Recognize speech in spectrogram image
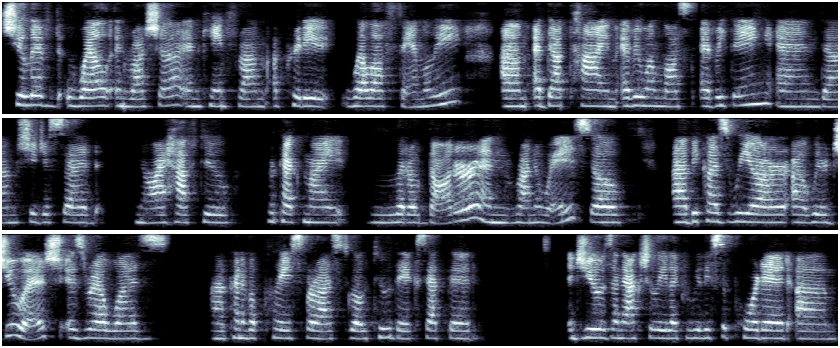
she lived well in Russia and came from a pretty well-off family, um, at that time everyone lost everything, and um, she just said, "You know, I have to protect my little daughter and run away." So uh, because we are uh, we're Jewish, Israel was uh, kind of a place for us to go to. They accepted Jews and actually like really supported, um,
